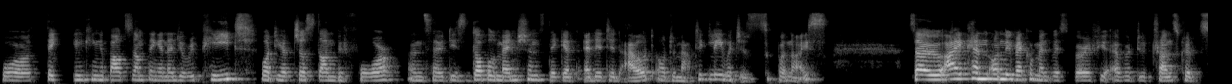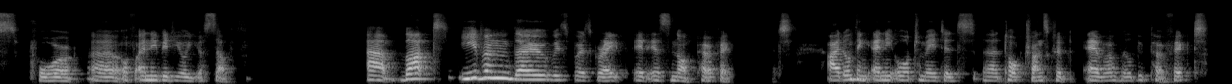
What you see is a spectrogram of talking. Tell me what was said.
for thinking about something and then you repeat what you have just done before. And so these double mentions, they get edited out automatically, which is super nice. So I can only recommend Whisper if you ever do transcripts for uh, of any video yourself. Uh, but even though Whisper is great, it is not perfect. I don't think any automated uh, talk transcript ever will be perfect.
